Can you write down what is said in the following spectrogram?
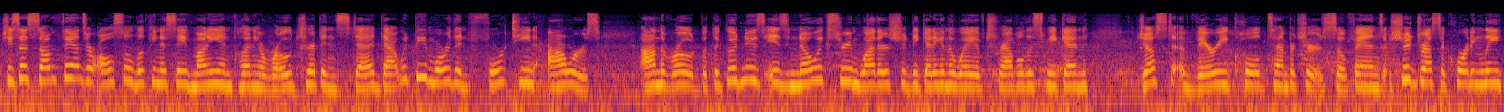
she says some fans are also looking to save money and planning a road trip instead. That would be more than 14 hours on the road. But the good news is no extreme weather should be getting in the way of travel this weekend. Just very cold temperatures, so fans should dress accordingly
